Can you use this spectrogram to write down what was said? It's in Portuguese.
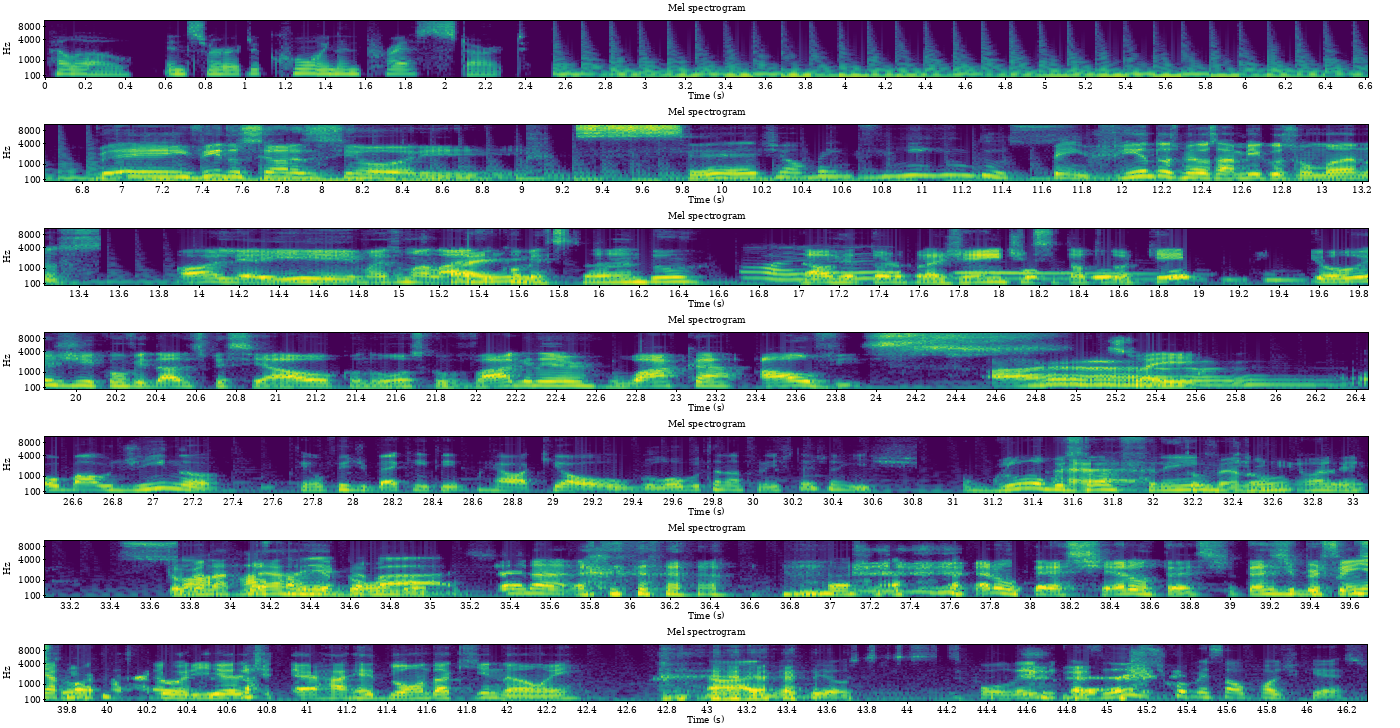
Hello, insert a coin and press start. Bem-vindos, senhoras e senhores! Sejam bem-vindos! Bem-vindos, meus amigos humanos. Olha aí, mais uma live Aí. começando. Dá o retorno pra gente, se tá tudo ok. E hoje, convidado especial conosco, Wagner Waka Alves. Isso aí. O Baldino tem um feedback em tempo real aqui, ó. O Globo tá na frente da gente. O Globo está É, na tô frente. vendo- Olha aí. Tô Só vendo a Terra meio pra redonda. baixo. Era... era um teste, era um teste. Teste de percepção. com essa teoria de terra redonda aqui não, hein? Ai, meu Deus. Polêmicas antes de começar o podcast.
